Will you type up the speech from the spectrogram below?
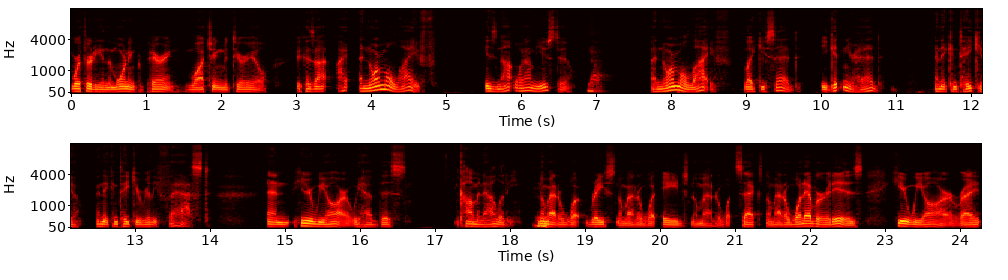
4.30 in the morning preparing, watching material because I, I a normal life is not what I'm used to. No. A normal life, like you said, you get in your head and it can take you and it can take you really fast. And here we are. We have this commonality no mm. matter what race, no matter what age, no matter what sex, no matter whatever it is, here we are, right?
